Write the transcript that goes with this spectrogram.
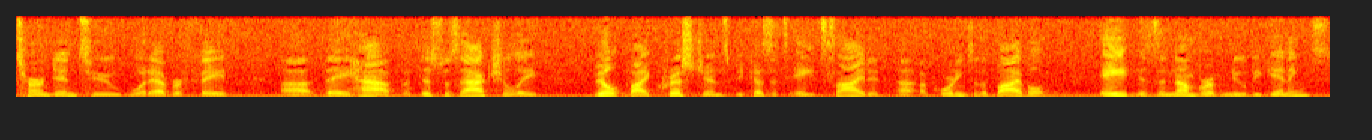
turned into whatever faith uh, they have. But this was actually built by Christians because it's eight sided. Uh, according to the Bible, eight is the number of new beginnings.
